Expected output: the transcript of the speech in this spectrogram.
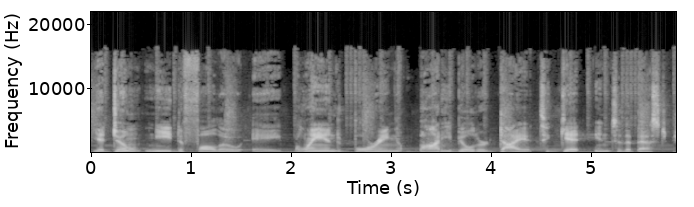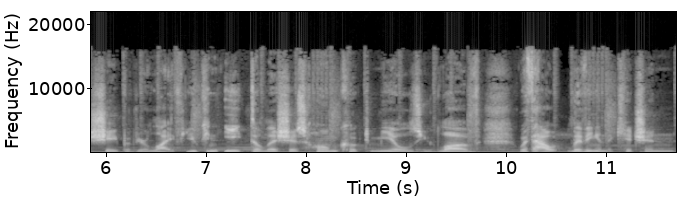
you don't need to follow a bland, boring bodybuilder diet to get into the best shape of your life. You can eat delicious home cooked meals you love without living in the kitchen,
